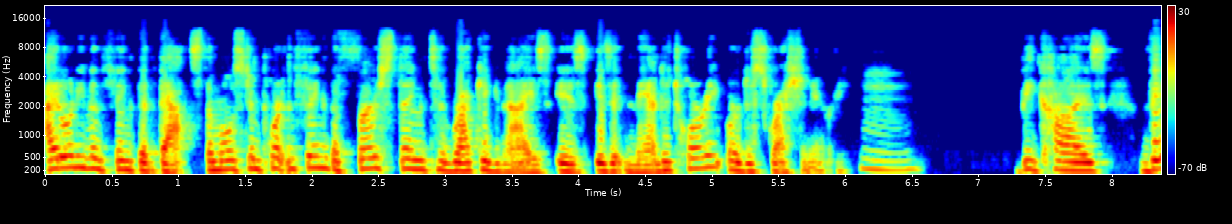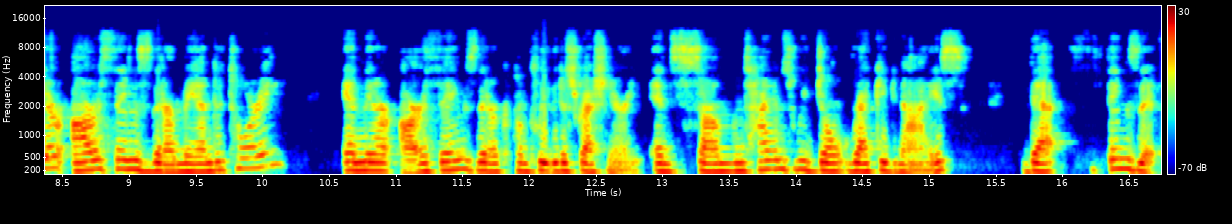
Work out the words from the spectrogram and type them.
I don't even think that that's the most important thing. The first thing to recognize is is it mandatory or discretionary? Hmm. Because there are things that are mandatory and there are things that are completely discretionary. And sometimes we don't recognize that things that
